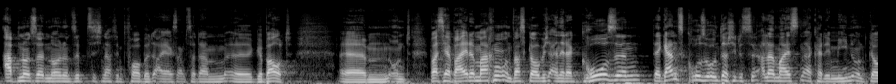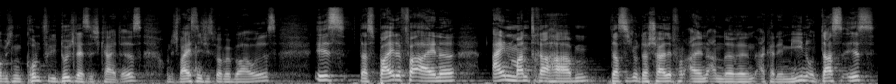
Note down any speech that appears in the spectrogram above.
ab 1979 nach dem Vorbild Ajax Amsterdam äh, gebaut. Ähm, und was ja beide machen und was, glaube ich, einer der großen, der ganz große Unterschied ist zu den allermeisten Akademien und, glaube ich, ein Grund für die Durchlässigkeit ist, und ich weiß nicht, wie es bei Bilbao ist, ist, dass beide Vereine ein Mantra haben, das sich unterscheidet von allen anderen Akademien und das ist,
